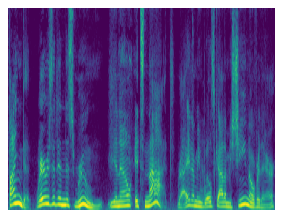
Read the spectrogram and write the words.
find it. Where is it in this room? You know, it's not, right? I mean, Will's got a machine over there.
